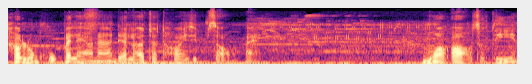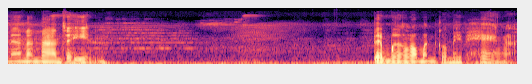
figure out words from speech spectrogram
เขาลงคุกไปแล้วนะ เดี๋ยวเราจะทอย 12 ไป หมวกออกสักทีนะนานๆจะเห็น แต่เมืองเรามันก็ไม่แพงอะ่ะ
